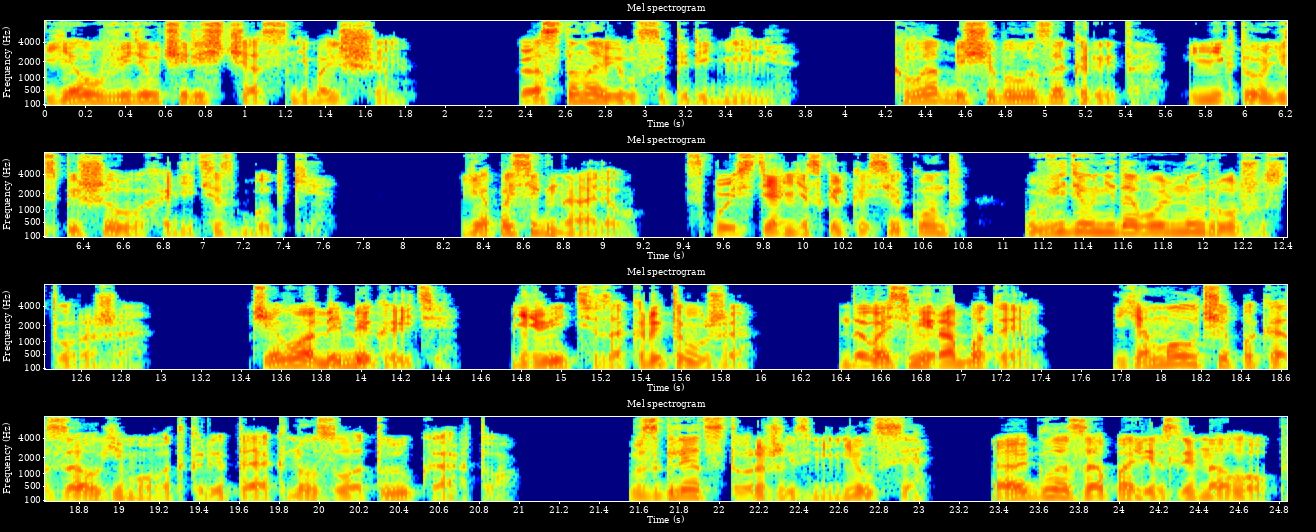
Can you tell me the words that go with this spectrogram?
я увидел через час с небольшим. Остановился перед ними. Кладбище было закрыто, и никто не спешил выходить из будки. Я посигналил. Спустя несколько секунд увидел недовольную рожу сторожа. «Чего бибикаете? Не видите, закрыто уже. До восьми работаем». Я молча показал ему в открытое окно золотую карту. Взгляд сторожа изменился, а глаза полезли на лоб.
